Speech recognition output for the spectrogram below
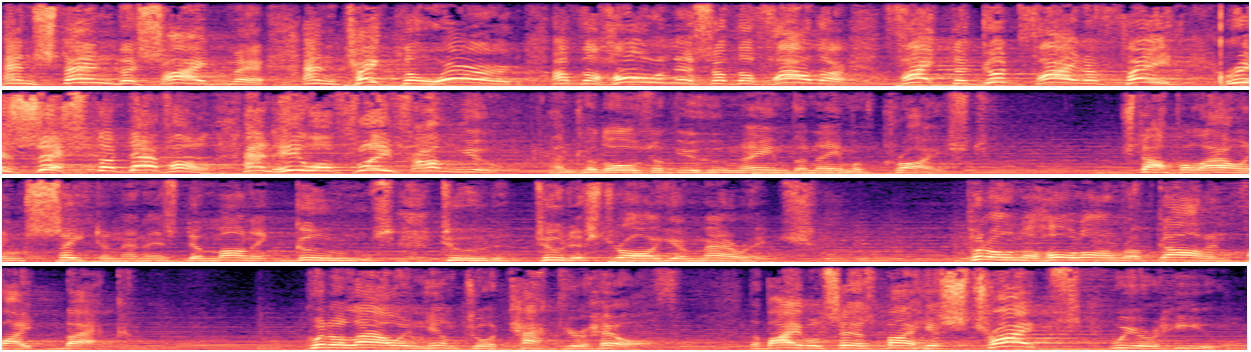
and stand beside me and take the word of the holiness of the Father. Fight the good fight of faith. Resist the devil and he will flee from you. And to those of you who name the name of Christ, stop allowing Satan and his demonic goons to, to destroy your marriage. Put on the whole armor of God and fight back. Quit allowing him to attack your health. The Bible says, by his stripes we are healed.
